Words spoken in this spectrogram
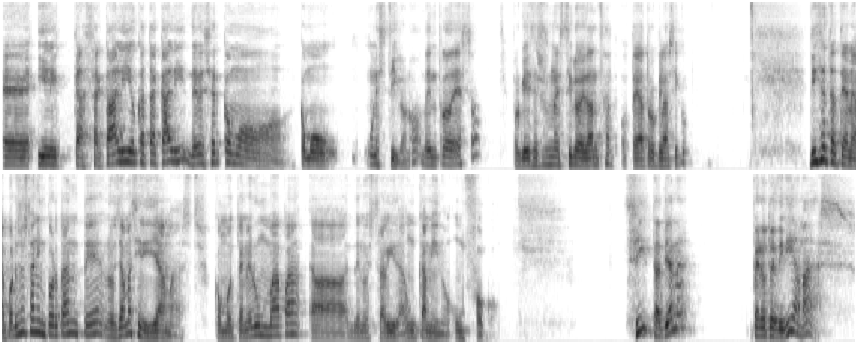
Eh, y el Kazakali o Katakali debe ser como, como un estilo, ¿no? Dentro de eso, porque dices es un estilo de danza o teatro clásico. Dice Tatiana, por eso es tan importante los llamas y ni llamas, como tener un mapa ah, de nuestra vida, un camino, un foco. Sí, Tatiana, pero te diría más.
